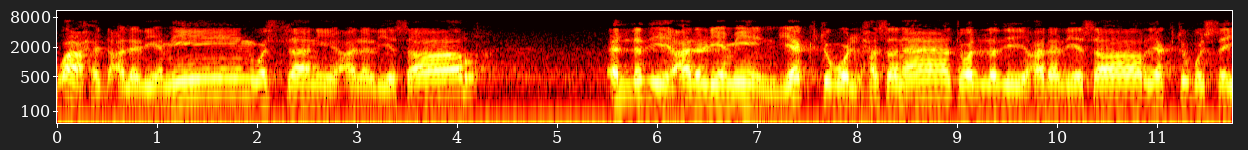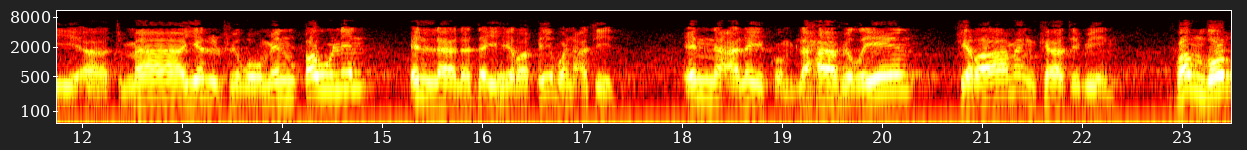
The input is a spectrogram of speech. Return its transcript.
واحد على اليمين والثاني على اليسار الذي على اليمين يكتب الحسنات والذي على اليسار يكتب السيئات. ما يلفظ من قول إلا لديه رقيب عتيد. إن عليكم لحافظين كراما كاتبين. فانظر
